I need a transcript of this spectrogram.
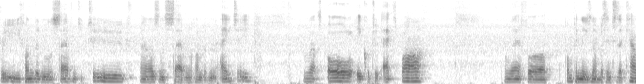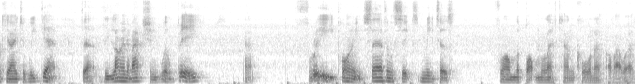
372,780 and that's all equal to x bar. And therefore pumping these numbers into the calculator we get that the line of action will be at 3.76 meters from the bottom left hand corner of our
